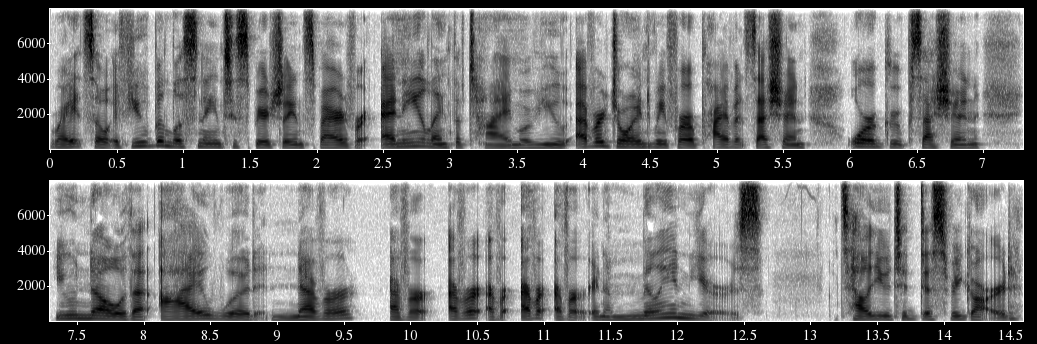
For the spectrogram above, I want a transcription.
Right? So, if you've been listening to Spiritually Inspired for any length of time, or if you've ever joined me for a private session or a group session, you know that I would never, ever, ever, ever, ever, ever in a million years tell you to disregard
